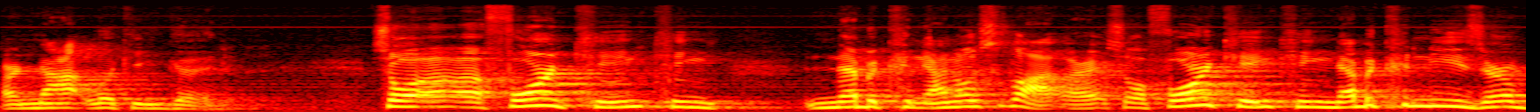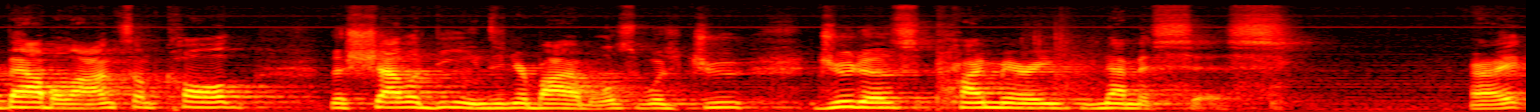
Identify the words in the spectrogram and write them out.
are not looking good. So a, foreign king, King Nebuchadnezzar, I know this is a lot, all right? So a foreign king, King Nebuchadnezzar of Babylon, some called the Chaldeans in your Bibles, was Ju- Judah's primary nemesis. All right?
